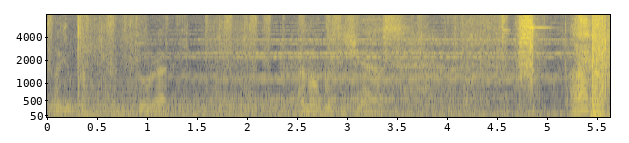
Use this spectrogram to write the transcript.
Стою как дурак. А ну бы сейчас... А?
